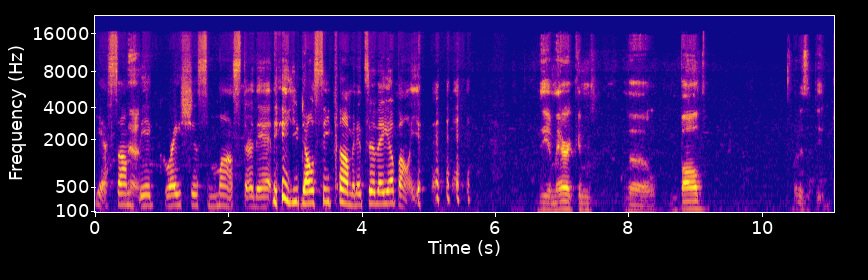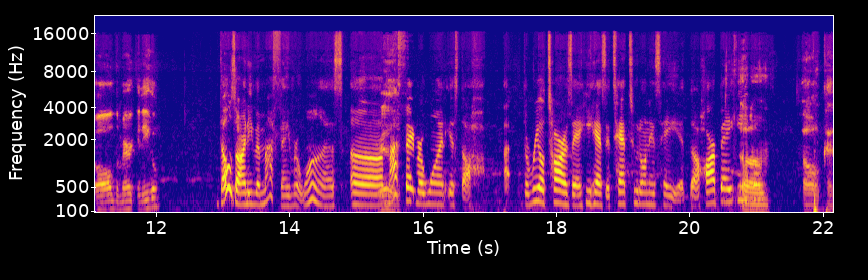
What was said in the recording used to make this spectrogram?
Yeah, some Yeah. big gracious monster that you don't see coming until they up on you. The American, the bald. What is it? The bald American eagle. Those aren't even my favorite ones. Uh, my favorite one is the uh, the real Tarzan. He has it tattooed on his head. The Harpy eagle. Um. Oh, okay.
